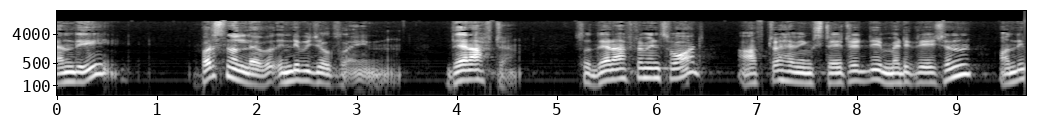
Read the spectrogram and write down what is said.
and the personal level individual clan thereafter so thereafter means what after having stated the meditation on the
